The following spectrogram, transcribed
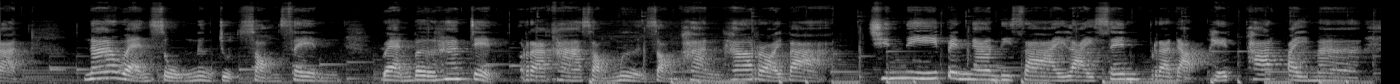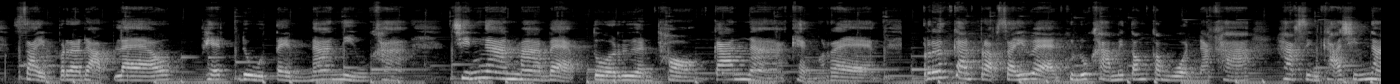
รัตหน้าแหวนสูง 1.2 เซน แหวนเบอร์ 57 ราคา 22,500 บาท ชิ้นนี้เป็นงานดีไซน์ลายเส้นประดับเพชรพาดไปมา ใส่ประดับแล้ว เพชรดูเต็มหน้านิ้วค่ะ ชิ้นงานมาแบบตัวเรือนทองก้านหนาแข็งแรง เรื่องการปรับไซส์แหวนคุณลูกค้าไม่ต้องกังวลนะคะ หากสินค้าชิ้นไหน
